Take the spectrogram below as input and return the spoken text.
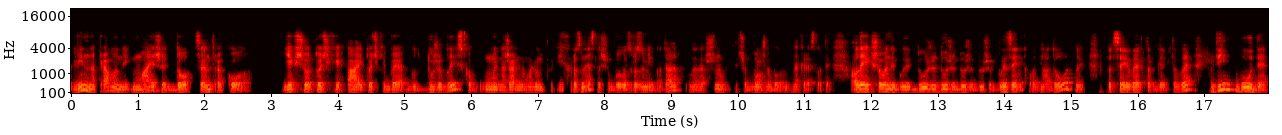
Він направлений майже до центра кола. Якщо точки А і точки Б будуть дуже близько, ми, на жаль, на малюнку їх рознесли, щоб було зрозуміло, да? Е, ну, щоб можна було накреслити. Але якщо вони будуть дуже-дуже дуже дуже близенько одна до одної, то цей вектор дельта V, він буде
